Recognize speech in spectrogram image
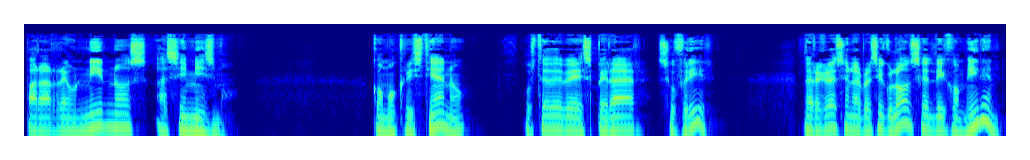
para reunirnos a sí mismo. Como cristiano, usted debe esperar sufrir. De regreso en el versículo 11, él dijo, miren,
